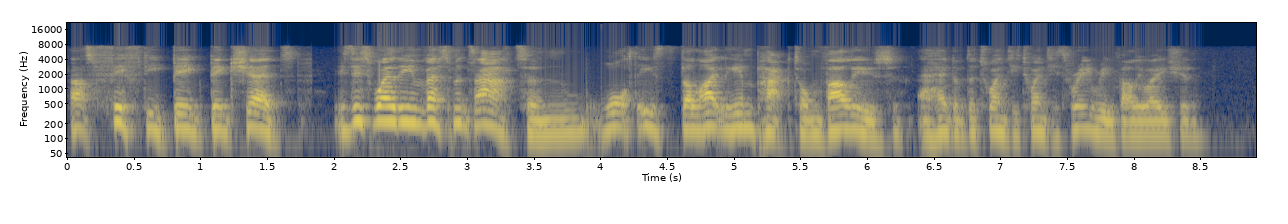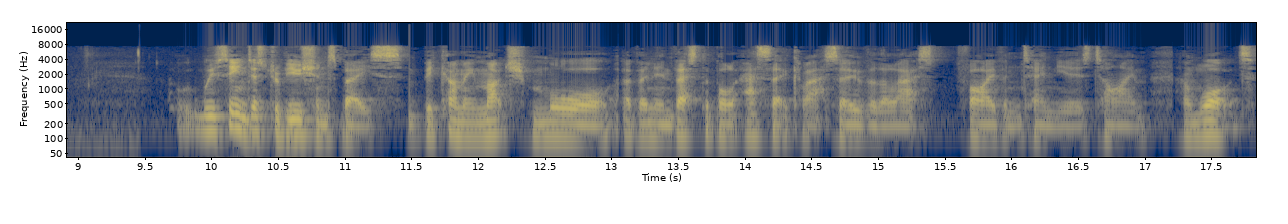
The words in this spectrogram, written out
That's 50 big, big sheds. Is this where the investment's at, and what is the likely impact on values ahead of the 2023 revaluation? We've seen distribution space becoming much more of an investable asset class over the last five and ten years' time. And what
